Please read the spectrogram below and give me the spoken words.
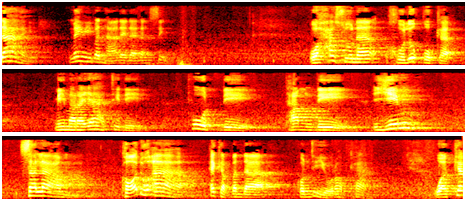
ได้ ไม่มีปัญหาใด ๆ ทั้งสิ้นวะฮัสุนะคุลุกุกะ มีมารยาทที่ดี พูดดีทำดี ยิ้มสลาม ขอดุอาให้กับบรรดาคนที่อยู่รอบข้างวะแค่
